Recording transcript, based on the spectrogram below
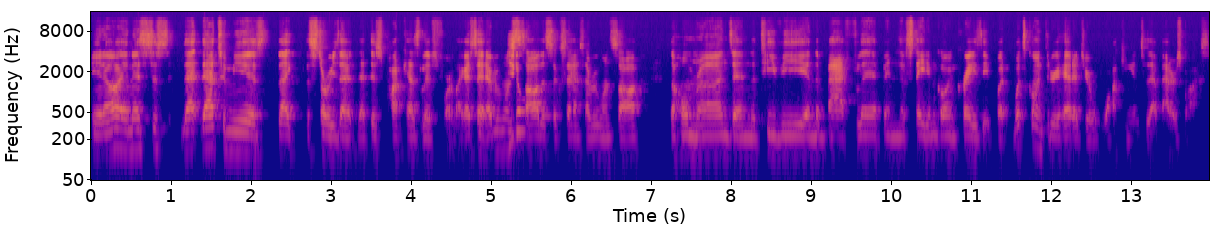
you know. And it's just that that to me is like the stories that that this podcast lives for. Like I said, everyone you saw the success, everyone saw the home runs and the TV and the bat flip and the stadium going crazy. But what's going through your head as you're walking into that batter's box?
